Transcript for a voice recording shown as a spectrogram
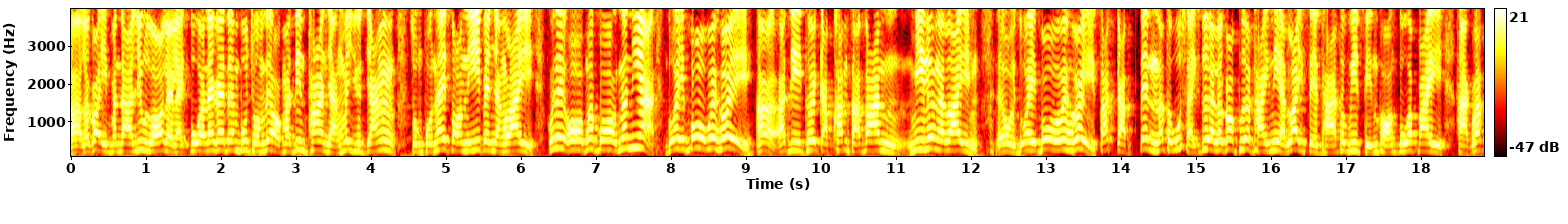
อ่าแล้วก็อีกบรรดาลิ้วล้อหลาย ๆ ตัวนะครับท่านผู้ชมได้ออกมาดิ้นพ่านอย่างไม่หยุดยั้งส่งผลให้ตอนนี้เป็นอย่างไร ก็ได้ออกมาบอกนะเนี่ยโดยโบเว้เฮ้ยอ่าอดีตเคยกลับคำสาบานมีเรื่องอะไรเออโดยโบเว้เฮ้ยซัดกับเต้นนัทวุฒิใส่เกลือแล้วก็เพื่อไทยเนี่ยไล่เศรษฐาทวีสินถอนตัวไป หากรับ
